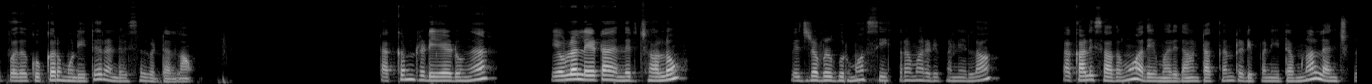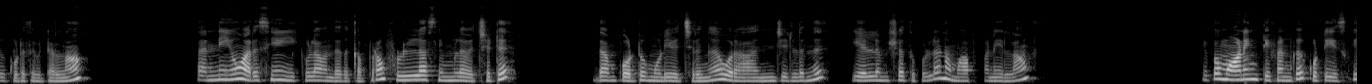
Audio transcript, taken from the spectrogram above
இப்போ அதை குக்கர் மூடிட்டு ரெண்டு விசில் விட்டுடலாம். டக்குன்னு ரெடி ஆகிடுங்க எவ்வளோ லேட்டாக எழுந்திரிச்சாலும் வெஜிடபிள் குருமா சீக்கிரமாக ரெடி பண்ணிடலாம். தக்காளி சாதமும் அதே மாதிரி தான். டக்குன்னு ரெடி பண்ணிட்டோம்னா லஞ்சுக்கு கொடுத்து விட்டுடலாம். தண்ணியும் அரிசியும் ஈக்குவலாக வந்ததுக்கப்புறம் ஃபுல்லாக சிம்மில் வச்சுட்டு தம் போட்டு மூடி வச்சுருங்க. ஒரு அஞ்சுலேருந்து ஏழு நிமிஷத்துக்குள்ளே நம்ம ஆஃப் பண்ணிடலாம். இப்போ மார்னிங் டிஃபனுக்கு குட்டீஸ்க்கு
